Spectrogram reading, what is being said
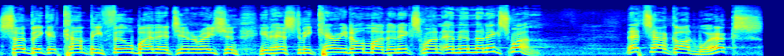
so big it can't be filled by that generation. It has to be carried on by the next one and then the next one. That's how God works.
